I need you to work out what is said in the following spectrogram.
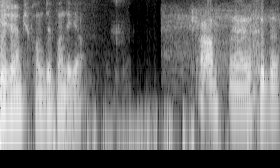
Et Jérém, tu prends deux points de dégâts. Ah, merde.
